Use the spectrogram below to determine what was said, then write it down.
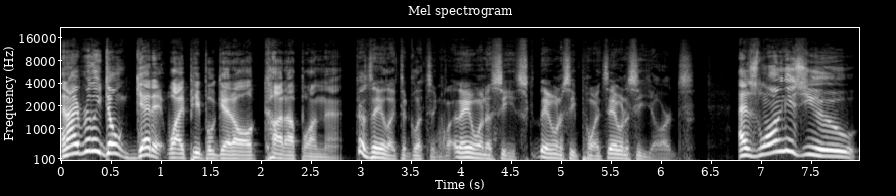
And I really don't get it why people get all caught up on that. Because they like the glitzing. They want to see. They want to see points. They want to see yards. as long as you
